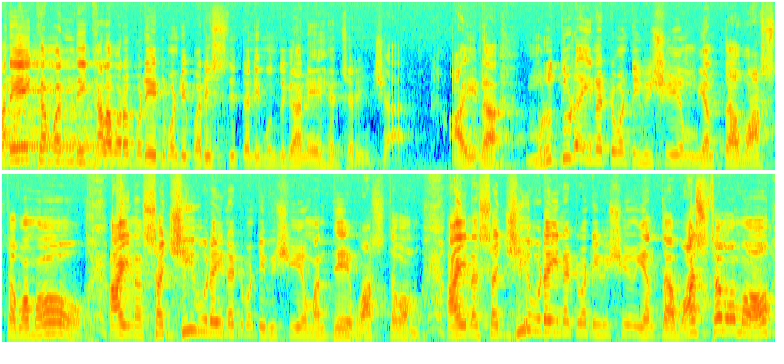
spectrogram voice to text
అనేక మంది కలవరపడేటువంటి పరిస్థితిని ముందుగానే హెచ్చరించారు. ఆయన మృతుడైనటువంటి విషయం ఎంత వాస్తవమో ఆయన సజీవుడైనటువంటి విషయం అంతే వాస్తవం. ఆయన సజీవుడైనటువంటి విషయం ఎంత వాస్తవమో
